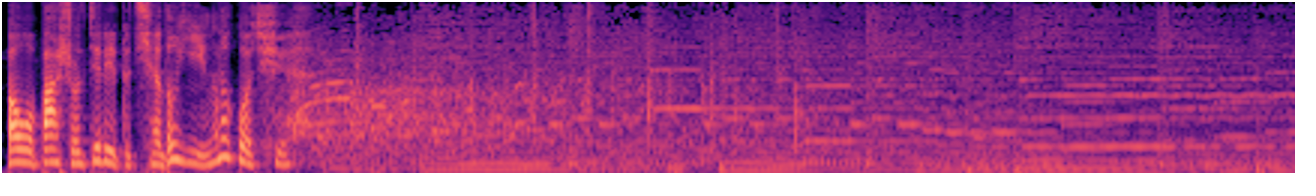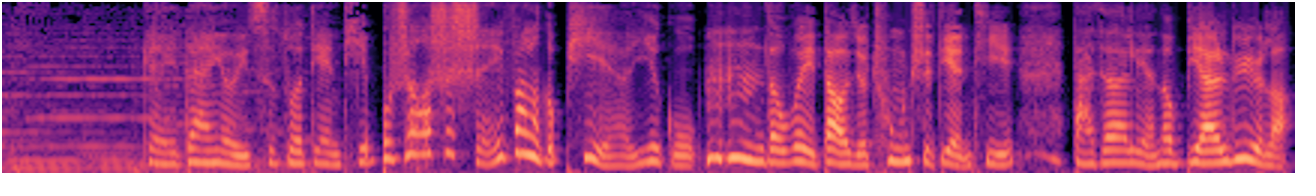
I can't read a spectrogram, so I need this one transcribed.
把我爸手机里的钱都赢了过去。给蛋有一次坐电梯，不知道是谁放了个屁，一股嗯嗯的味道就充斥电梯，大家的脸都憋绿了。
